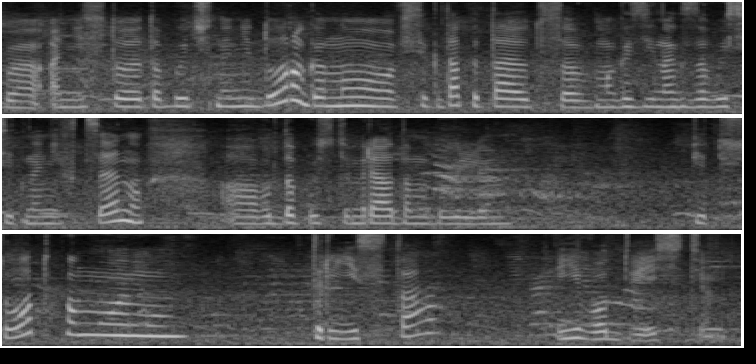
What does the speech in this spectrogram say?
бы они стоят обычно недорого, но всегда пытаются в магазинах завысить на них цену. А вот, допустим, рядом были 500, по-моему, 300 и вот 200.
